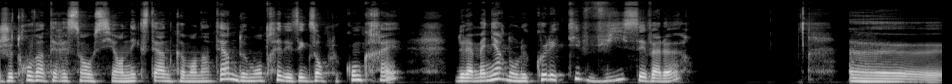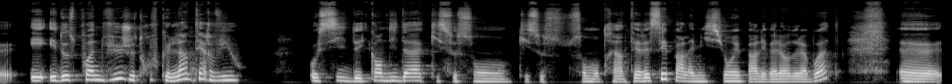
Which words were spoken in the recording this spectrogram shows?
je trouve intéressant aussi en externe comme en interne de montrer des exemples concrets de la manière dont le collectif vit ses valeurs et, et, de ce point de vue, je trouve que l'interview aussi des candidats qui se sont montrés intéressés par la mission et par les valeurs de la boîte. Euh,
